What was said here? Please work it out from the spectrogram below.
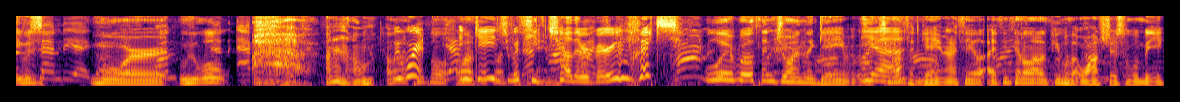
it was more. We will. I don't know. We weren't people- a lot of people engaged with the game. each other very much. We were both enjoying the game. It was Yeah. a childhood game, and I feel I think that a lot of the people that watch this will be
